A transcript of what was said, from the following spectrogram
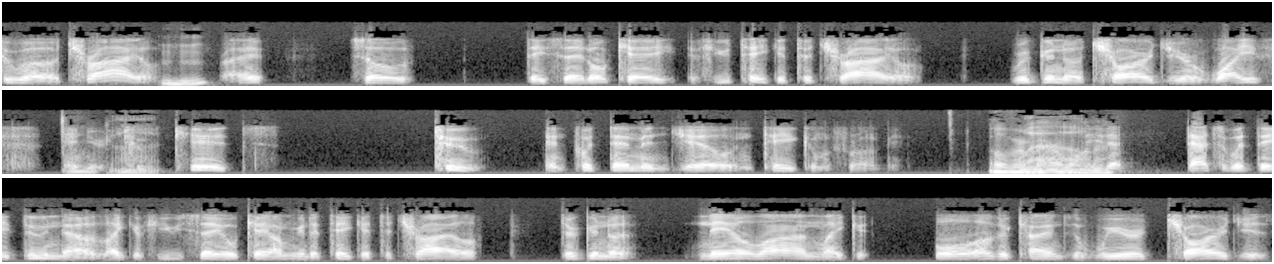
to a trial, Mm-hmm. right? So they said, okay, if you take it to trial, we're gonna charge your wife and Oh, your God. two kids too, and put them in jail and take them from you. Over Wow. marijuana. That that's what they do now. Like if you say, okay, I'm going to take it to trial, they're going to nail on like all other kinds of weird charges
